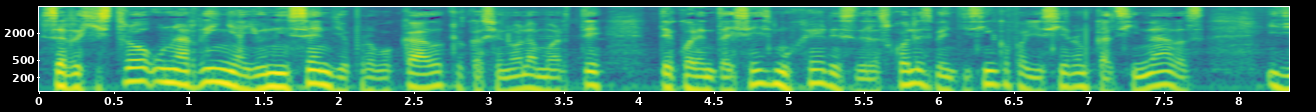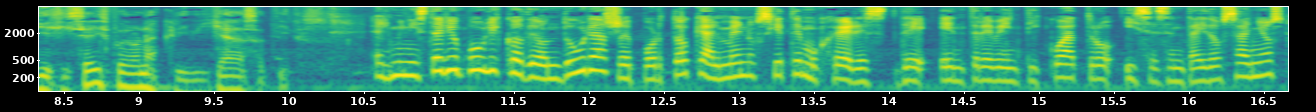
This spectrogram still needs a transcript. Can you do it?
se registró una riña y un incendio provocado que ocasionó la muerte de 46 mujeres, de las cuales 25 fallecieron calcinadas y 16 fueron acribilladas a tiros. El Ministerio Público de Honduras reportó que al menos siete mujeres de entre 24 y 62 años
